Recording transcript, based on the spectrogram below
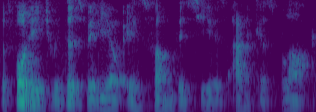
The footage with this video is from this year's anarchist block.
